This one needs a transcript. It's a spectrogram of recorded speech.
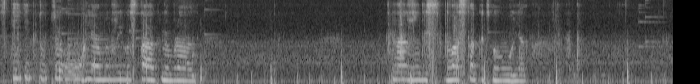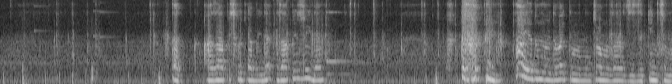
Скільки тут цього вугля ми вже й ось так набрали. У нас вже десь два стака цього вугля. Так, а запис хоча б йде? Запис же йде. Я думаю, давайте ми на цьому зараз і закінчимо.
